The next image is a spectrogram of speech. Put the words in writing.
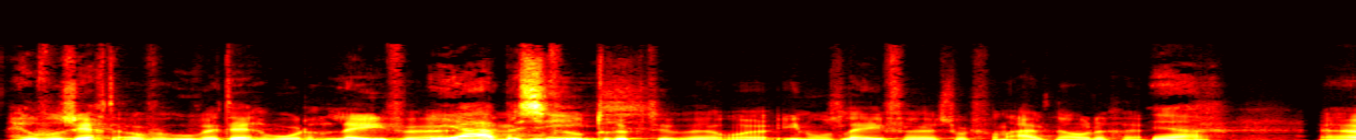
heel veel zegt over hoe wij tegenwoordig leven. Ja, en precies. hoeveel drukte we eh, in ons leven soort van uitnodigen. Ja. Eh,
